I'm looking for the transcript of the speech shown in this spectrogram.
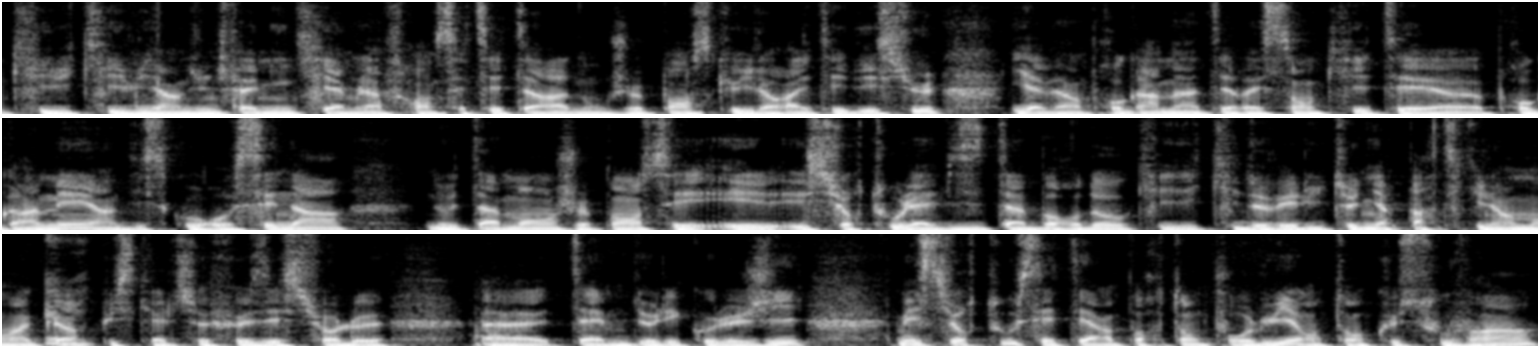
qui, qui, vient d'une famille qui aime la France, etc. Donc, je pense qu'il aura été déçu. Il y avait un programme intéressant qui était euh, programmé, un discours au Sénat, notamment, je pense, et, et, et surtout la visite à Bordeaux, qui, qui, devait lui tenir particulièrement à cœur, puisqu'elle se faisait sur le euh, thème de l'écologie. Mais surtout, c'était important pour lui, en tant que souverain,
